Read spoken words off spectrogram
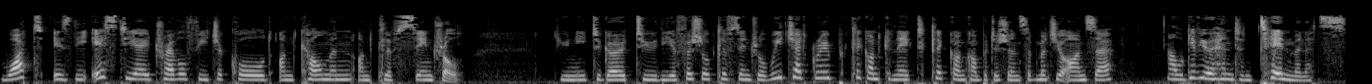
What is the STA travel feature called on Culman on Cliff Central? You need to go to the official Cliff Central WeChat group, click on connect, click on competition, submit your answer. I will give you a hint in 10 minutes.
